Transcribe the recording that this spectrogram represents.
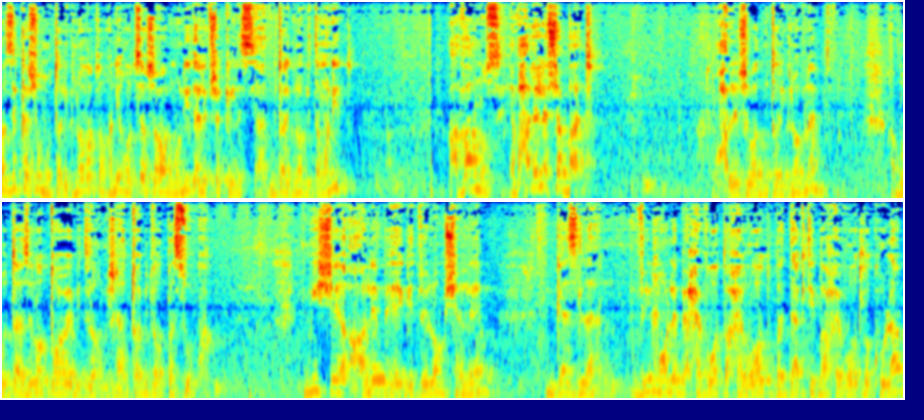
מה זה קשור? מותר לגנוב אותו? אני רוצה עכשיו על מונית אלף שקל נסיעה, מותר לגנוב לי את המונית? עבר נושא, הם חללי שבת. חללי שבת מותר לגנוב להם? רבותיי, זה לא טועה בדבר משנה, טועה בדבר פסוק. מי שעולה באגד ולא משלם, גזלן. ואם הוא עולה בחברות אחרות, בדקתי בחברות, לא כולם,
